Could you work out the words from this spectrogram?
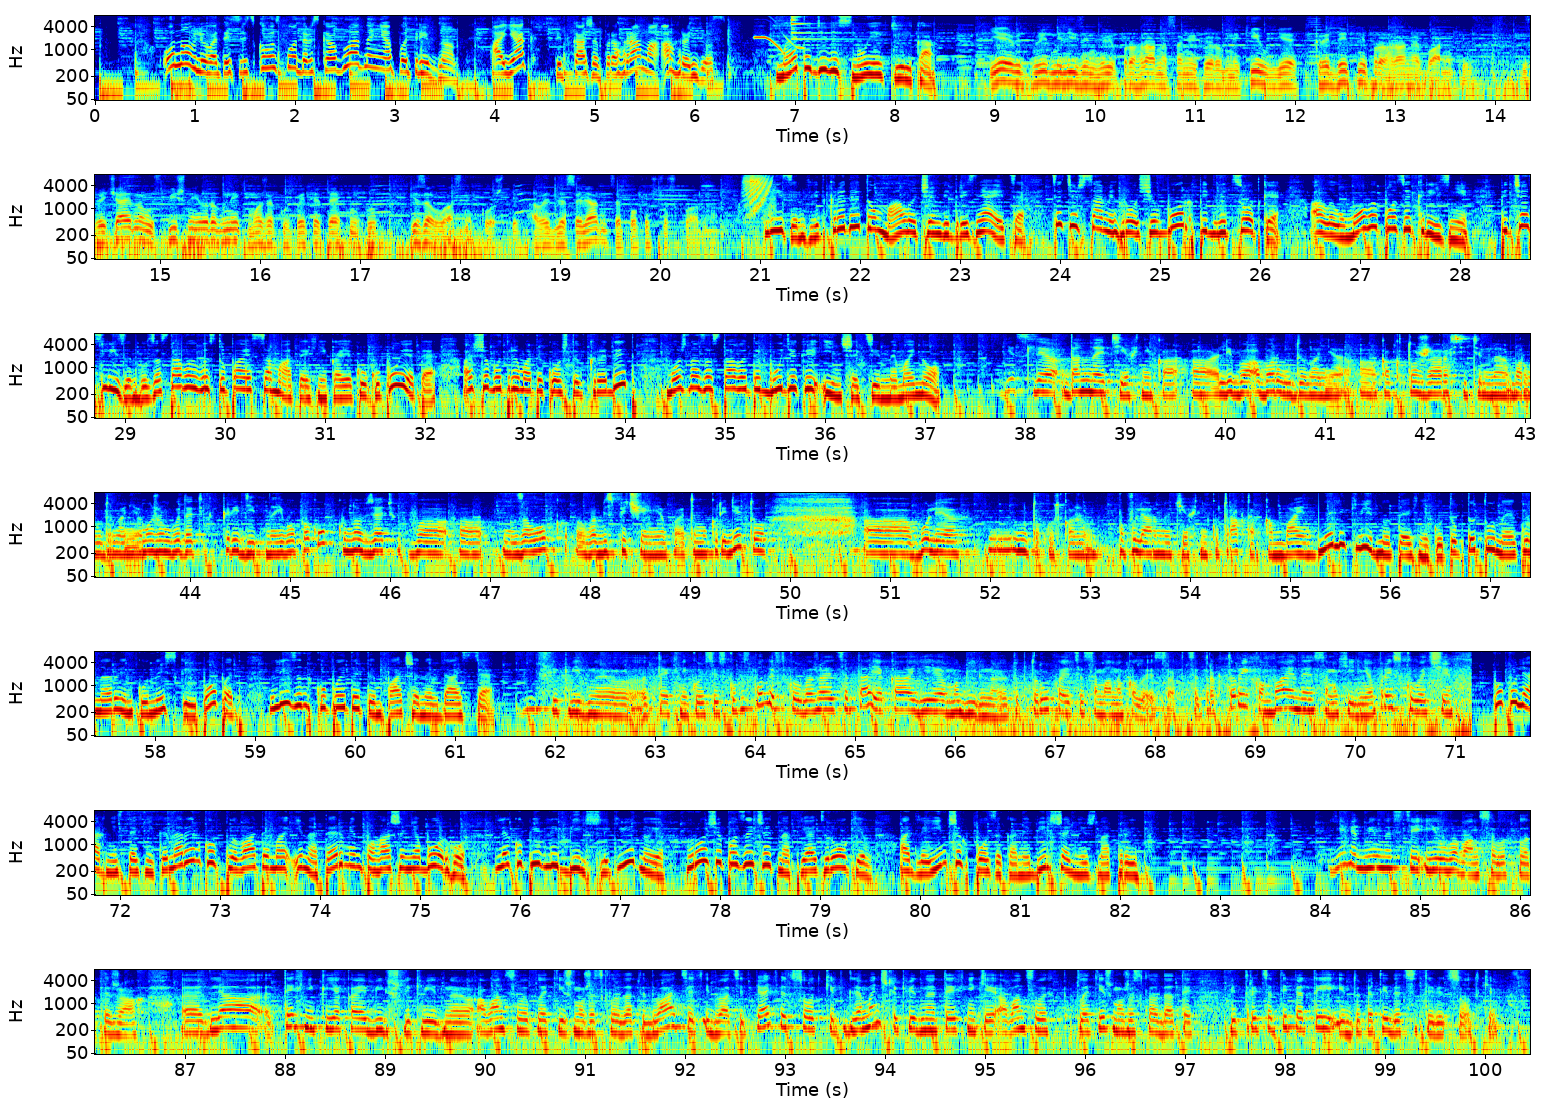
Оновлювати сільськогосподарське обладнання потрібно. А як підкаже програма Агроньюз. Методів існує кілька. Є відповідні лізингові програми самих виробників, є кредитні програми банків. Звичайно, успішний виробник може купити техніку і за власні кошти, але для селян це поки що складно. Лізинг від кредиту мало чим відрізняється. Це ті ж самі гроші в борг під відсотки, але умови позик різні. Під час лізингу заставою виступає сама техніка, яку купуєте. А щоб отримати кошти в кредит, можна заставити будь-яке інше цінне майно. Если данная техника, либо оборудование, как тоже растительное оборудование, можем выдать кредит на его покупку, но взять в залог в обеспечение по этому кредиту более, ну такую, скажем, популярную технику, трактор, комбайн. Неліквідну техніку, тобто ту, на яку на ринку низький попит, в лізинг купити тим паче не вдасться. Більш ліквідною технікою сільськогосподарською вважається та, яка є мобільною, тобто рухається сама на колесах. Це трактори, комбайни, самохідні оприскувачі. Популярність техніки на ринку впливатиме і на термін погашення боргу. Для купівлі більш ліквідної гроші позичать на 5 років, а для інших позика не більше ніж на 3. Є відмінності і в авансових платежах. Е, Для техніки, яка є більш ліквідною, авансовий платіж може складати 20 і 25%. Для менш ліквідної техніки авансовий платіж може складати від 35 і до 50%.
